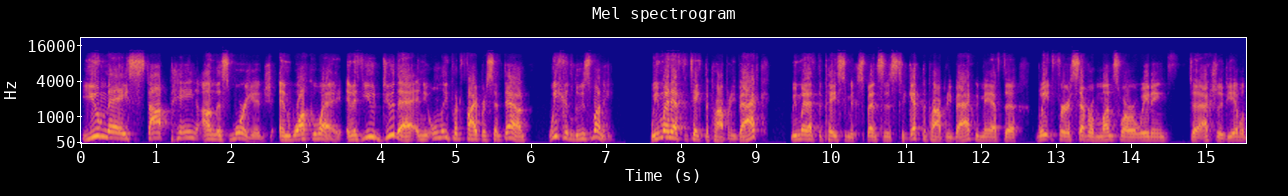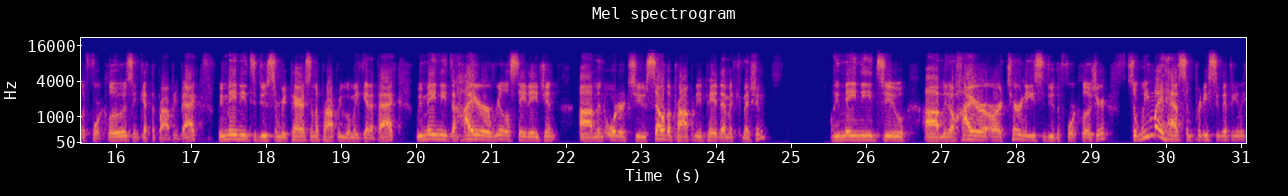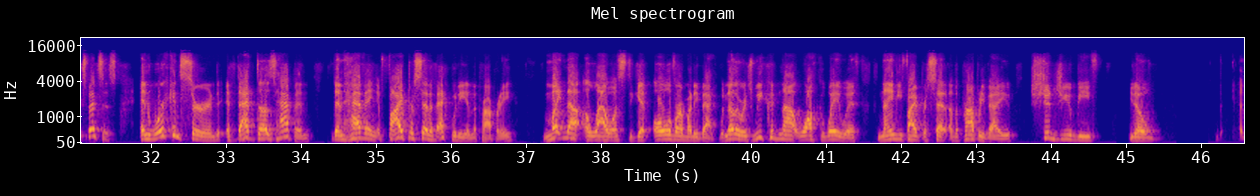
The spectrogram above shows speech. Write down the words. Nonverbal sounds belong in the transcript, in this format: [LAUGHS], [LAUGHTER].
you may stop paying on this mortgage and walk away. And if you do that and you only put 5% down, we could lose money. We might have to take the property back we might have to pay some expenses to get the property back. We may have to wait for several months while we're waiting to actually be able to foreclose and get the property back. We may need to do some repairs on the property when we get it back. We may need to hire a real estate agent um, in order to sell the property and pay them a commission. We may need to, um, you know, hire our attorneys to do the foreclosure. So we might have some pretty significant expenses, and we're concerned if that does happen, then having five percent of equity in the property might not allow us to get all of our money back. In other words, we could not walk away with 95% of the property value should you be, you know,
